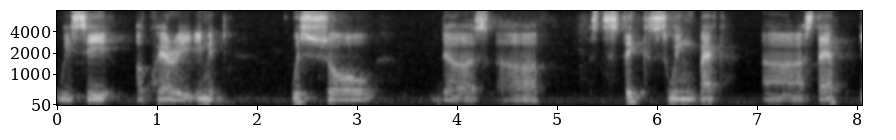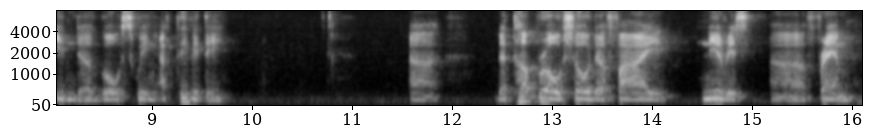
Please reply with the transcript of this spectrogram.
we see a query image, which show the uh, stick swing back uh, step in the golf swing activity. the top row show the five nearest frame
